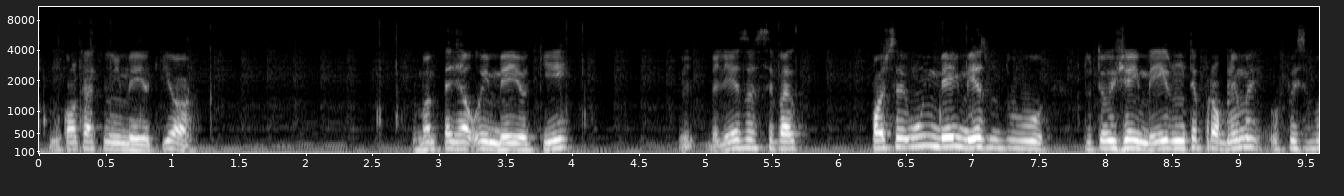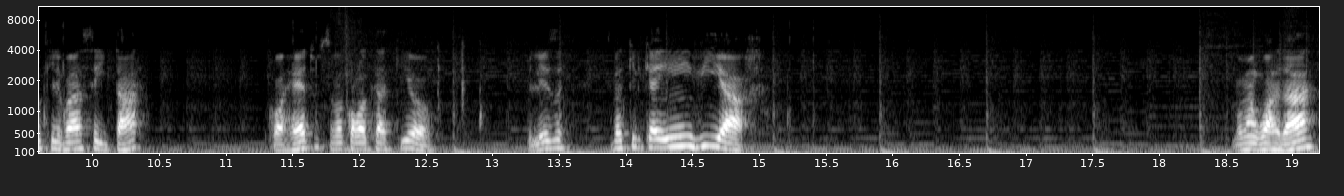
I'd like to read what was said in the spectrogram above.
Vamos colocar aqui o um e-mail aqui, ó. Vamos pegar o e-mail aqui. Beleza? Você vai... Pode ser um e-mail mesmo do, do teu Gmail, não tem problema. O Facebook ele vai aceitar. Correto? Você vai colocar aqui, ó. Beleza? Você vai clicar em enviar. Vamos aguardar.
